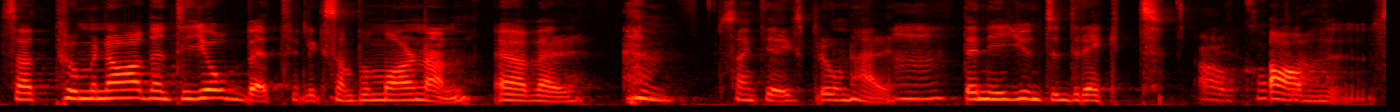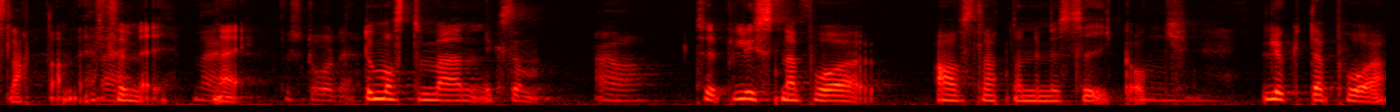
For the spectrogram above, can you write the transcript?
Så att promenaden till jobbet liksom på morgonen över Sankt Eriksbron här, mm. den är ju inte direkt avslappnande nej, för mig. Nej, nej. Förstår det. Då måste man liksom ja. typ lyssna på avslappnande musik och mm. lukta på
